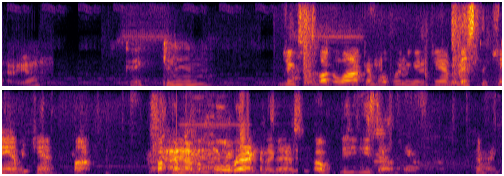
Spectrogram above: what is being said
There we go. Okay, kill him. Jinx is about to lock him. Hopefully we can get a jam. Missed the jam. We can't. Fuck. Fuck, I I got know, a whole rack in his ass. Oh, he's down. Never mind.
